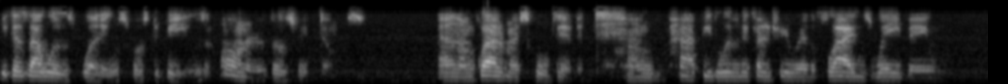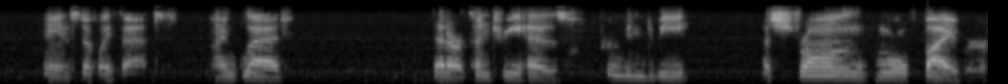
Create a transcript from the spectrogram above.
Because that was what it was supposed to be. It was an honor of those victims. And I'm glad my school did it. I'm happy to live in a country where the flag's waving and stuff like that. I'm glad that our country has proven to be a strong moral fiber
